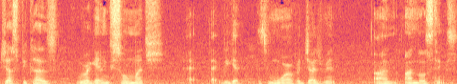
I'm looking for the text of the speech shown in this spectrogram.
just because we're getting so much eh, that we get it's more of a judgment on on those things.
